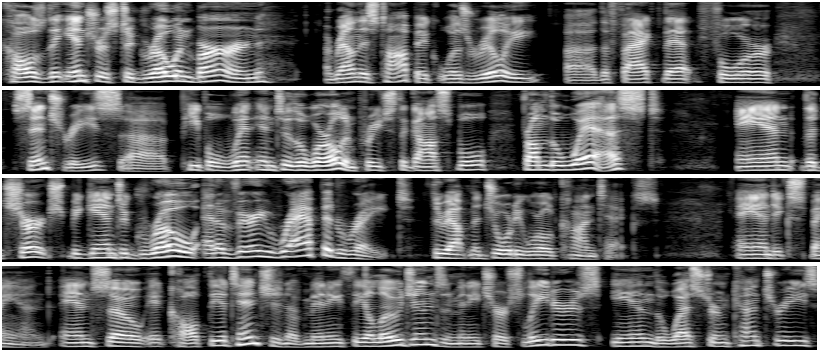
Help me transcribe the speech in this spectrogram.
caused the interest to grow and burn around this topic was really uh, the fact that for centuries uh, people went into the world and preached the gospel from the west and the church began to grow at a very rapid rate throughout majority world contexts and expand. And so it caught the attention of many theologians and many church leaders in the Western countries,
